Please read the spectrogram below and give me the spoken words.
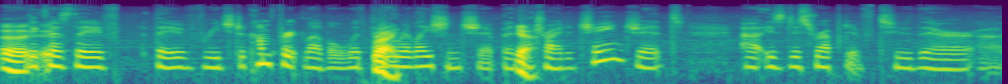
uh, because they've they've reached a comfort level with their Right. relationship and Yeah. to try to change it uh, is disruptive to their uh,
